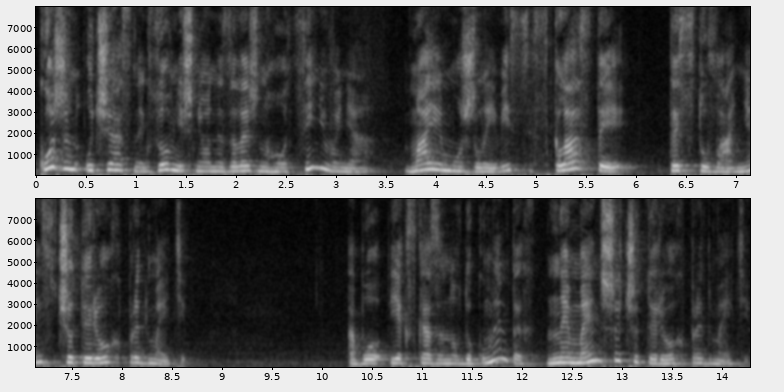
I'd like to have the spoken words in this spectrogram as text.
Кожен учасник зовнішнього незалежного оцінювання має можливість скласти тестування з чотирьох предметів. Або, як сказано в документах, не менше чотирьох предметів.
